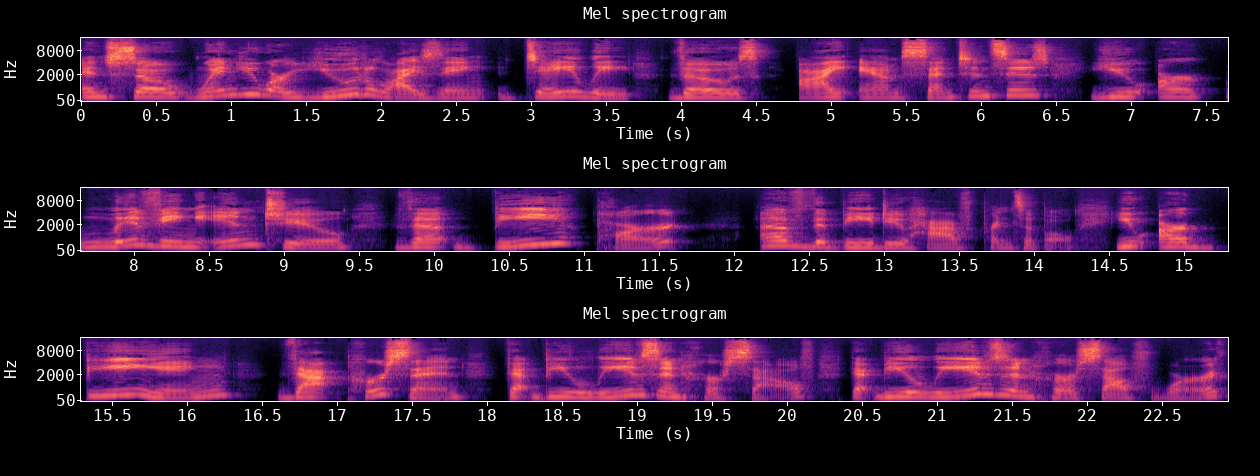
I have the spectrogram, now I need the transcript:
And so when you are utilizing daily those I am sentences, you are living into the be part of the be do have principle. You are being that person that believes in herself, that believes in her self worth,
